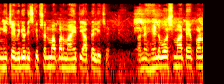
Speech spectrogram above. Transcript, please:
નીચે વીડિયો ડિસ્ક્રિપ્શનમાં પણ માહિતી આપેલી છે. અને હેન્ડ વોશ માટે પણ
